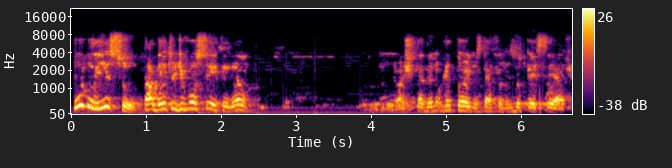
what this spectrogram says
tudo isso tá dentro de você, entendeu? Eu acho que tá dando retorno, Stefano, do PC, acho.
